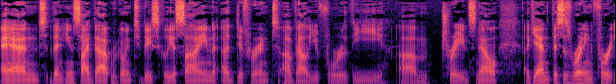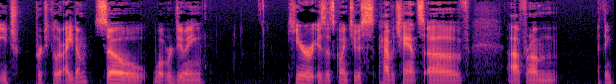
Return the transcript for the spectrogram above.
And then inside that, we're going to basically assign a different uh, value for the um, trades. Now, again, this is running for each particular item. So what we're doing here is it's going to have a chance of uh, from I think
